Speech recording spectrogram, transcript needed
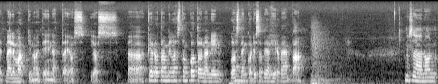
Et meille markkinoitiin, että jos, jos äh, kerrotaan millaista on kotona, niin lastenkodissa on vielä hirveämpää. No sehän on,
